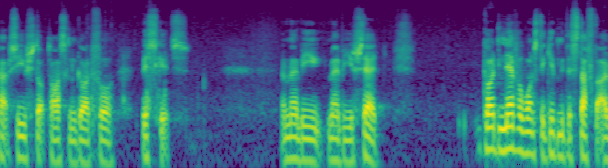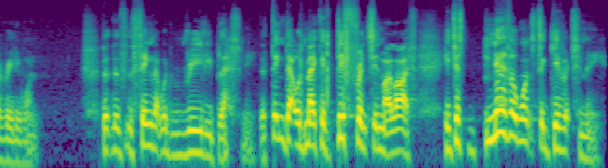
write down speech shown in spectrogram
Perhaps you've stopped asking God for biscuits. And maybe, you, maybe you've said, God never wants to give me the stuff that I really want. The, the, the thing that would really bless me, the thing that would make a difference in my life. He just never wants to give it to me.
